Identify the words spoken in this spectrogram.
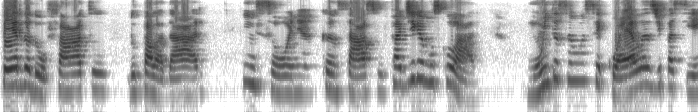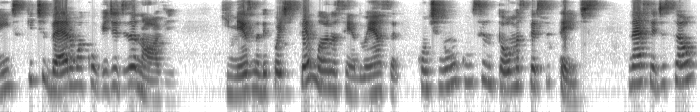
perda do olfato, do paladar, insônia, cansaço, fadiga muscular. Muitas são as sequelas de pacientes que tiveram a Covid-19, que, mesmo depois de semanas sem a doença, continuam com sintomas persistentes. Nessa edição,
